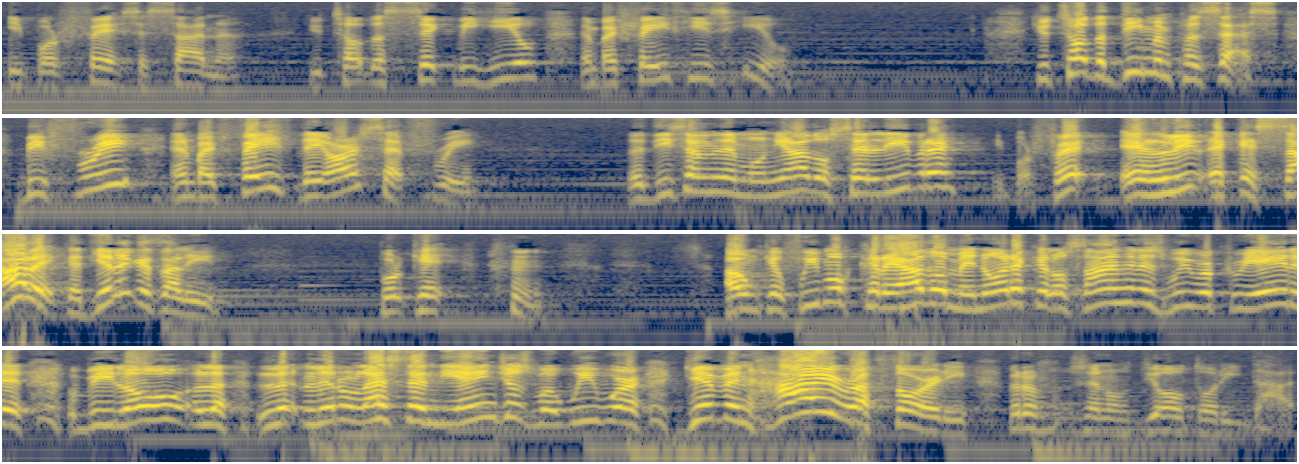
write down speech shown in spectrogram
y por fe se sana. You tell the sick be healed and by faith he is healed. You tell the demon possessed be free and by faith they are set free. Le dice al endemoniado ser libre y por fe es, libre, es que sale, que tiene que salir. Porque aunque fuimos creados menores que los ángeles, we were created below, little less than the angels, but we were given higher authority. Pero se nos dio autoridad.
